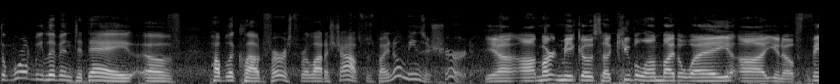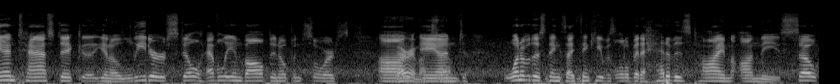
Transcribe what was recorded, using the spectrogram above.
the world we live in today of public cloud first for a lot of shops was by no means assured. Yeah, uh, Marten Mickos, a CUBE alum by the way, uh, you know, fantastic, uh, you know, leader, still heavily involved in open source. Um, Very much And so. one of those things, I think he was a little bit ahead of his time on these. So,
